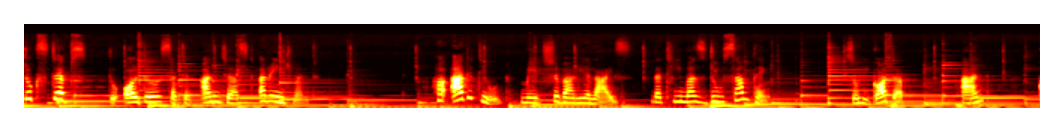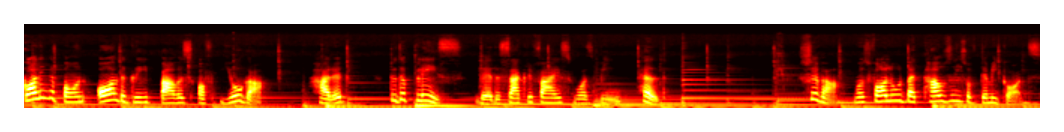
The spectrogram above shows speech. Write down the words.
took steps to alter such an unjust arrangement. Her attitude made Shiva realize that he must do something so he got up and, calling upon all the great powers of yoga, hurried to the place where the sacrifice was being held. Shiva was followed by thousands of demigods,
